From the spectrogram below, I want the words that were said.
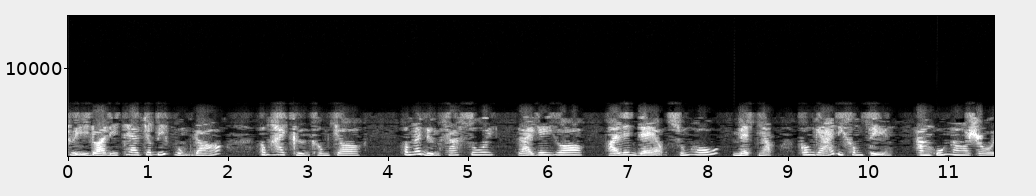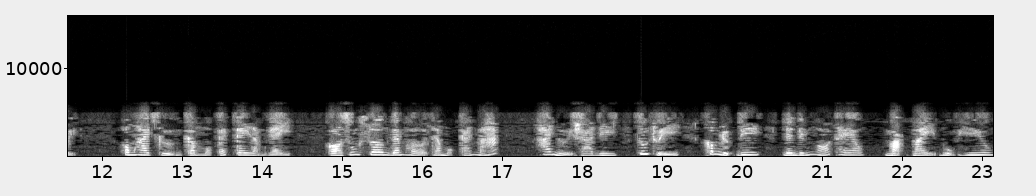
Thủy đòi đi theo cho biết vùng đó. Ông Hai Cường không cho. Ông nói đường xa xôi, lại gây go, phải lên đèo, xuống hố, mệt nhọc, con gái đi không tiện, ăn uống no rồi. Ông Hai Cường cầm một cái cây làm gậy, còn Xuân Sơn đem hờ theo một cái mát. Hai người ra đi, Thu Thủy không được đi nên đứng ngó theo, mặt mày buồn hiu.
